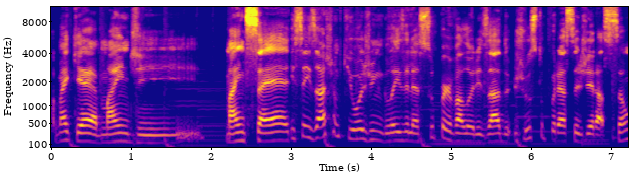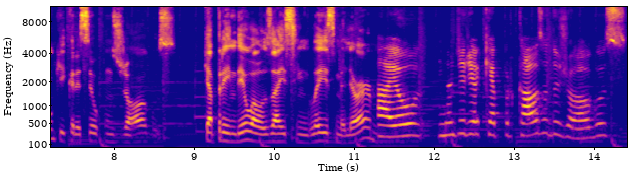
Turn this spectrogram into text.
Como é que é? Mind mindset. E vocês acham que hoje o inglês ele é super valorizado justo por essa geração que cresceu com os jogos? Que aprendeu a usar esse inglês melhor? Ah, eu não diria que é por causa dos jogos.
